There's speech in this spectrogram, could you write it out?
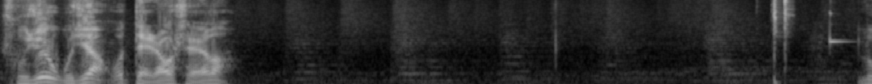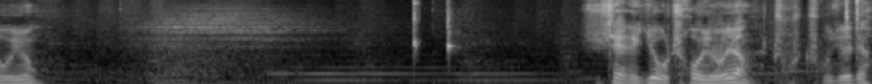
处决武将，我逮着谁了？录用，这个又抽又硬，处处决掉。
